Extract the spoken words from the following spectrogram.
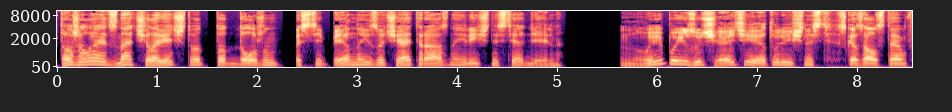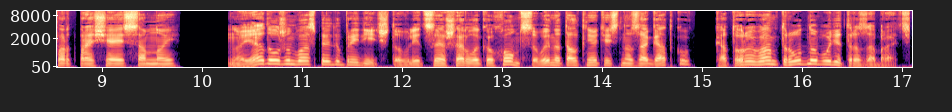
Кто желает знать человечество, тот должен постепенно изучать разные личности отдельно. — Ну и поизучайте эту личность, — сказал Стэнфорд, прощаясь со мной. — Но я должен вас предупредить, что в лице Шерлока Холмса вы натолкнетесь на загадку, которую вам трудно будет разобрать.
